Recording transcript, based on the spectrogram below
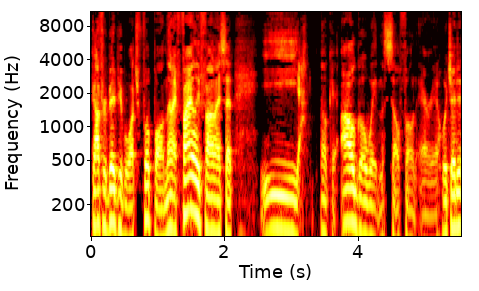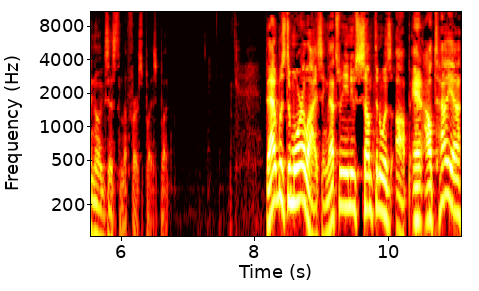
God forbid people watch football. And then I finally found. I said, "Yeah, okay, I'll go wait in the cell phone area," which I didn't know existed in the first place. But that was demoralizing. That's when you knew something was up. And I'll tell you,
